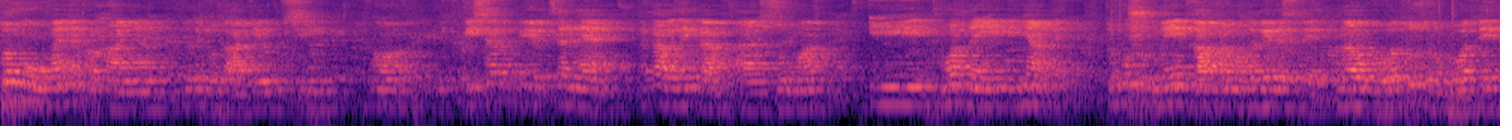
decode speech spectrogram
Тому у мене прохання до депутатів всіх. 50 копійок це не така велика е, сума і можна її підняти. Тому що ми завтра могли вивезти на роботу з роботи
